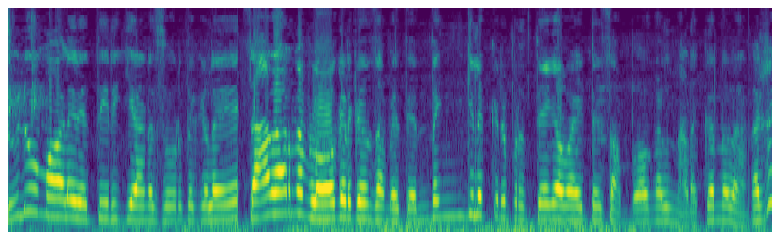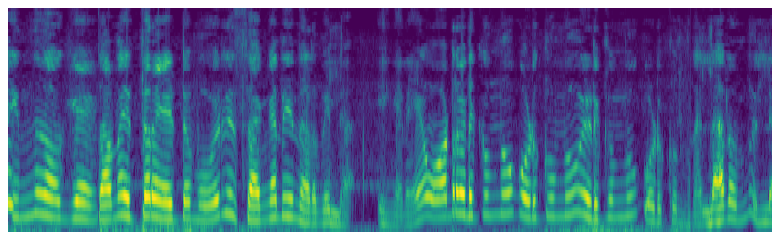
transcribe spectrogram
ലുലു മാളിൽ എത്തിയിരിക്കുകയാണ് സുഹൃത്തുക്കളെ. സാധാരണ വ്ലോഗ് എടുക്കുന്ന സമയത്ത് എന്തെങ്കിലുമൊക്കെ ഒരു പ്രത്യേകമായിട്ട് സംഭവങ്ങൾ നടക്കുന്നതാണ്. പക്ഷെ ഇന്ന് നോക്കിയേ സമയം ഇത്രയായിട്ടും ഒരു സംഗതി നടന്നില്ല. ഇങ്ങനെ ഓർഡർ എടുക്കുന്നു കൊടുക്കുന്നു എടുക്കുന്നു കൊടുക്കുന്നു. അല്ലാതെ ഒന്നുമില്ല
